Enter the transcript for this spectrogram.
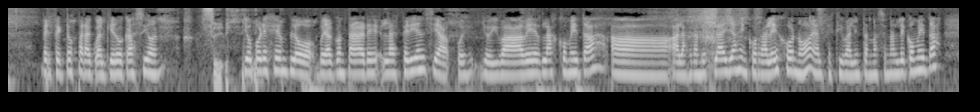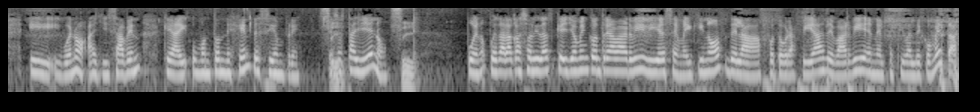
perfectos para cualquier ocasión. Sí. Yo, por ejemplo, voy a contar la experiencia. Pues yo iba a ver las cometas a, a las grandes playas en Corralejo, ¿no? Al Festival Internacional de Cometas. Y, y bueno, allí saben que hay un montón de gente siempre. Sí. Eso está lleno. Sí. Bueno, pues da la casualidad que yo me encontré a Barbie y vi ese making of de las fotografías de Barbie en el Festival de Cometas.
